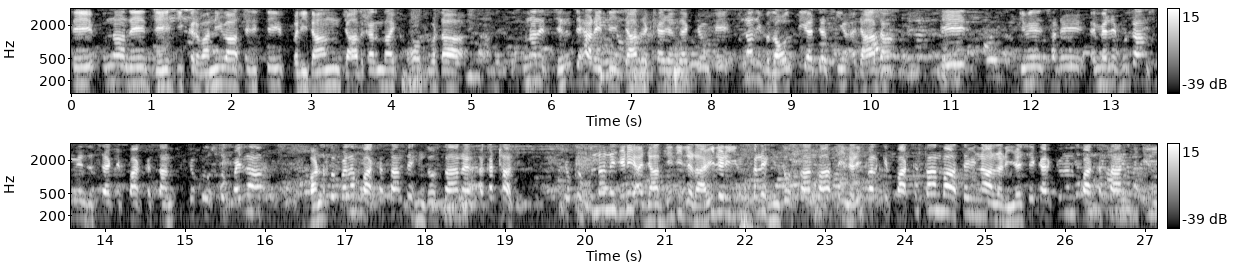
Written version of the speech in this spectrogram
ਤੇ ਉਹਨਾਂ ਦੇ ਦੇਸ਼ ਦੀ ਕੁਰਬਾਨੀ ਵਾਸਤੇ ਦਿੱਤੇ ਬਲੀਦਾਨ ਨੂੰ ਯਾਦ ਕਰਨ ਦਾ ਇੱਕ ਬਹੁਤ ਵੱਡਾ ਉਹਨਾਂ ਦੇ ਦਿਨ ਦਿਹਾੜੇ ਤੇ ਯਾਦ ਰੱਖਿਆ ਜਾਂਦਾ ਕਿਉਂਕਿ ਉਹਨਾਂ ਦੀ ਬਦੌਲਤ ਹੀ ਅੱਜ ਅਸੀਂ ਆਜ਼ਾਦ ਹਾਂ। ਤੇ ਜਿਵੇਂ ਸਾਡੇ ਐਮਐਲਏ ਗੁਰਰਾਮ ਸਿੰਘ ਨੇ ਦੱਸਿਆ ਕਿ ਪਾਕਿਸਤਾਨ, ਕਿਉਂਕਿ ਉਸ ਤੋਂ ਪਹਿਲਾਂ, ਵੰਡ ਤੋਂ ਪਹਿਲਾਂ ਪਾਕਿਸਤਾਨ ਤੇ ਹਿੰਦੁਸਤਾਨ ਇਕੱਠਾ ਸੀ। ਕਿਉਂਕਿ ਉਹਨਾਂ ਨੇ ਜਿਹੜੀ ਆਜ਼ਾਦੀ ਦੀ ਲੜਾਈ ਲੜੀ, ਉਹ ਇਕੱਲੇ ਹਿੰਦੁਸਤਾਨ ਵਾਸਤੇ ਹੀ ਲੜੀ, ਬਲਕਿ ਪਾਕਿਸਤਾਨ ਵਾਸਤੇ ਵੀ ਨਾਲ ਲੜੀ ਹੈ। ਇਸੇ ਕਰਕੇ ਉਹਨਾਂ ਨੂੰ ਪਾਕਿਸਤਾਨ ਵਿੱਚ ਵੀ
